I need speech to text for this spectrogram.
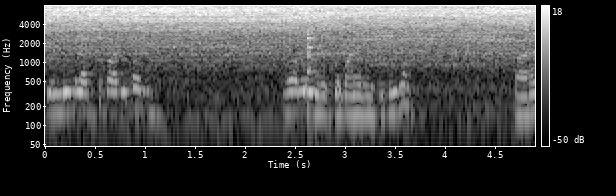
ਚਿੱਲੀ ਫਲੈਕਸ ਪਾ ਦੀ ਭਾਈ ਉਹ ਆਪਣੇ ਵਿੱਚ ਠੀਕ ਆ? ਸਾਰਾ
